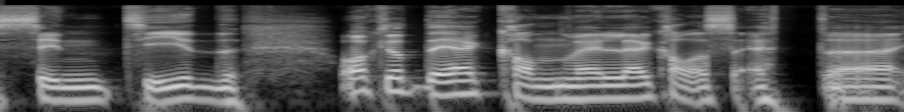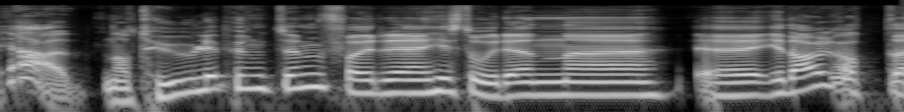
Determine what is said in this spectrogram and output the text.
sin tid. Og akkurat det kan vel kalles et eh, ja, naturlig punktum for eh, historien i dag. At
